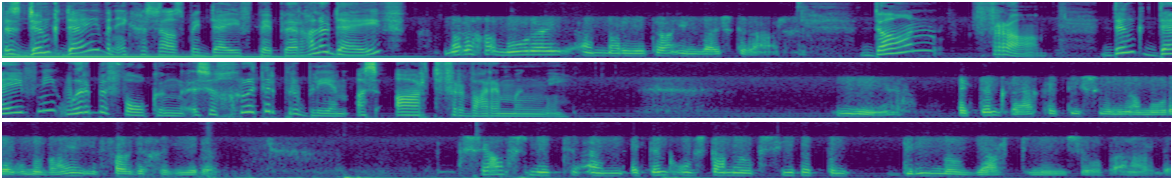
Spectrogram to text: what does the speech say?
Dis Dink Dave en ek gesels met Dave Peppler. Hallo Dave. Middag Amore en Marieta en luisteraars. Dan vra: Dink Dave nie oorbevolking is 'n groter probleem as aardverwarming nie? Nee, ek dink werklik nie so nie Amore om 'n baie eenvoudige rede. Selfs met um, ek dink ons staan nou op 7.3 miljard mense op aarde.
